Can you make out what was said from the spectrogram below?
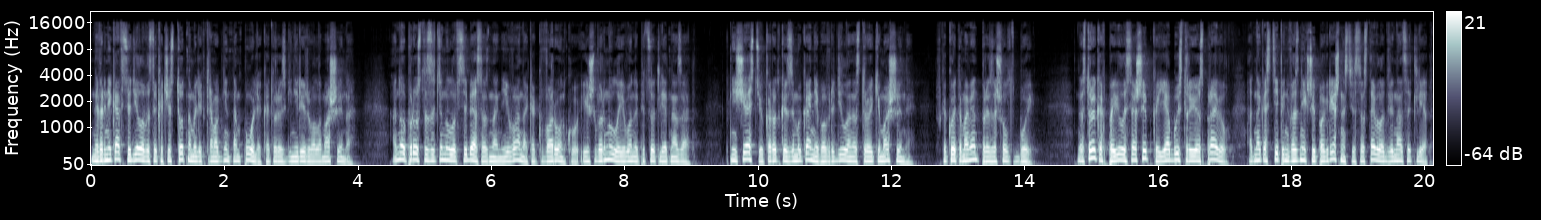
Наверняка все дело в высокочастотном электромагнитном поле, которое сгенерировала машина. Оно просто затянуло в себя сознание Ивана, как в воронку, и швырнуло его на 500 лет назад. К несчастью, короткое замыкание повредило настройки машины. В какой-то момент произошел сбой. В настройках появилась ошибка, я быстро ее исправил, однако степень возникшей погрешности составила 12 лет.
